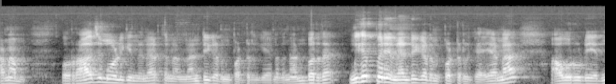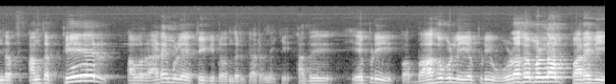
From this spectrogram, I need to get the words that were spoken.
ஆனால் ஒரு ராஜமௌலிக்கு இந்த நேரத்தில் நான் நன்றி கடன் பட்டிருக்கேன். எனது நண்பர் தான் மிகப்பெரிய நன்றி கடன் பட்டிருக்கேன் ஏன்னா அவருடைய இந்த அந்த பேர் அவர் அடைமொழியை தூக்கிட்டு வந்திருக்கார் இன்றைக்கி அது எப்படி இப்போ பாகுபலி எப்படி உலகமெல்லாம் பரவி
